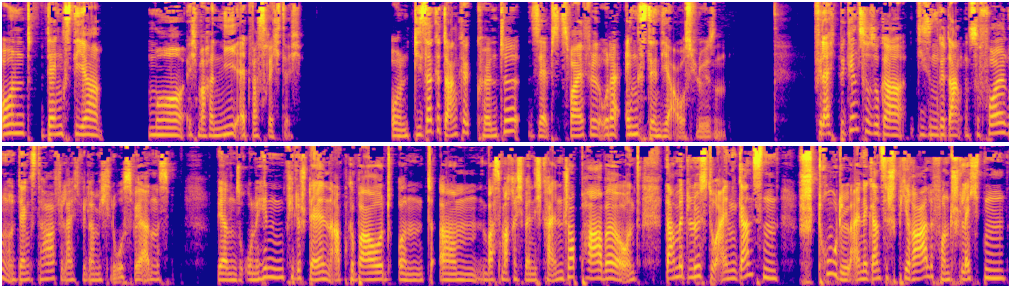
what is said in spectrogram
und denkst dir, ich mache nie etwas richtig. Und dieser Gedanke könnte Selbstzweifel oder Ängste in dir auslösen. Vielleicht beginnst du sogar diesem Gedanken zu folgen und denkst, ah, vielleicht will er mich loswerden, es werden so ohnehin viele Stellen abgebaut und ähm, was mache ich, wenn ich keinen Job habe? Und damit löst du einen ganzen Strudel, eine ganze Spirale von schlechten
